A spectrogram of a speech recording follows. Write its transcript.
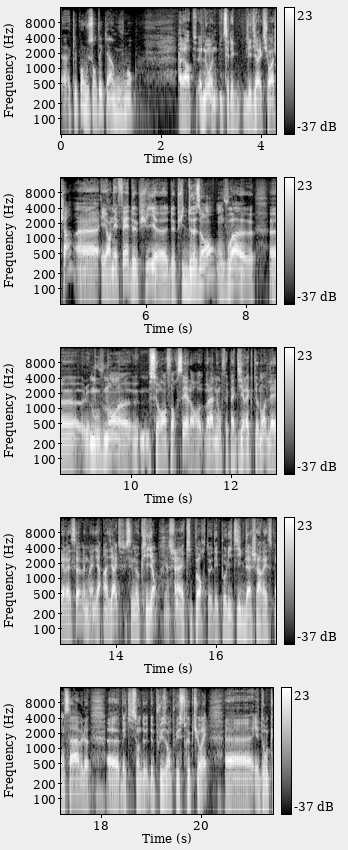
à quel point vous sentez qu'il y a un mouvement? Alors, nous, c'est les, directions achats. Euh, et en effet, depuis, euh, depuis deux ans, on voit euh, le mouvement se renforcer. Alors, voilà, nous, on ne fait pas directement de la RSE, mais de manière indirecte, parce que c'est nos clients qui portent des politiques d'achat responsables ben, qui sont de, plus en plus structurées. et donc,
